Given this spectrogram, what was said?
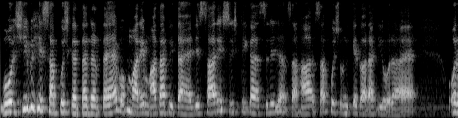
वो शिव ही सब कुछ करता, डरता है। वो हमारे माता पिता है। जिस सारी सृष्टि का सृजन संहार सब कुछ उनके द्वारा ही हो रहा है। और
